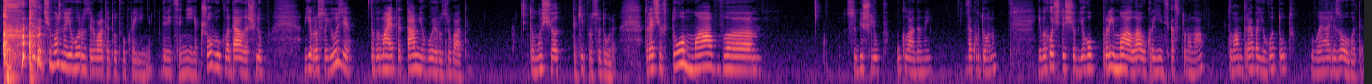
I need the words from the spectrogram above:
чи можна його розірвати тут в Україні? Дивіться, ні, якщо ви укладали шлюб в Євросоюзі, то ви маєте там його і розривати. Тому що такі процедури. До речі, хто мав е, собі шлюб укладений за кордоном, і ви хочете, щоб його приймала українська сторона, то вам треба його тут легалізовувати.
